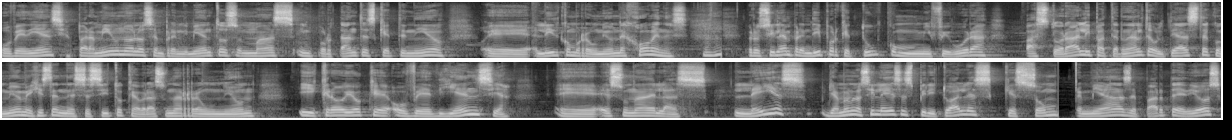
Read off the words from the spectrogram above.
Obediencia. Para mí uno de los emprendimientos más importantes que he tenido, eh, lead como reunión de jóvenes. Pero sí la emprendí porque tú como mi figura pastoral y paternal te volteaste conmigo y me dijiste necesito que abras una reunión. Y creo yo que obediencia eh, es una de las leyes, llamémoslo así, leyes espirituales que son premiadas de parte de Dios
